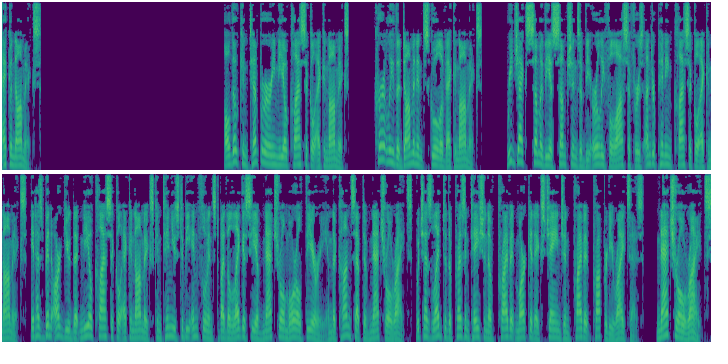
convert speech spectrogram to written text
Economics Although contemporary neoclassical economics—currently the dominant school of economics, rejects some of the assumptions of the early philosophers underpinning classical economics. It has been argued that neoclassical economics continues to be influenced by the legacy of natural moral theory and the concept of natural rights, which has led to the presentation of private market exchange and private property rights as natural rights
